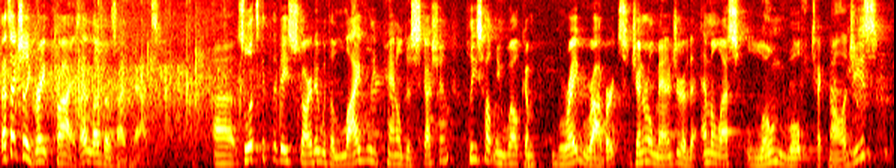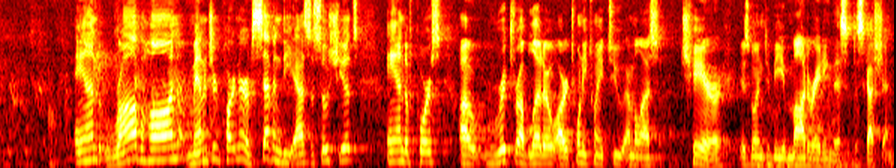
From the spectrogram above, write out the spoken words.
That's actually a great prize. I love those iPads. Uh, so let's get the day started with a lively panel discussion. Please help me welcome Greg Robertson, General Manager of the MLS Lone Wolf Technologies, and Rob Hahn, Managing Partner of 7DS Associates, and of course, uh, Rich Robledo, our 2022 MLS Chair, is going to be moderating this discussion.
